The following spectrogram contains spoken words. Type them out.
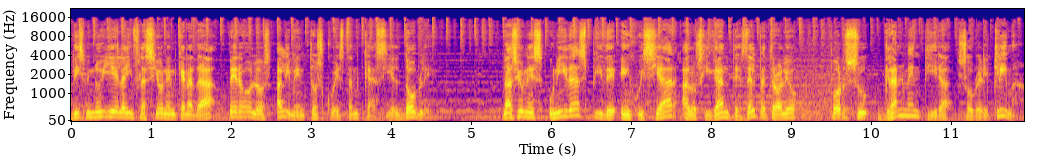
Disminuye la inflación en Canadá, pero los alimentos cuestan casi el doble. Naciones Unidas pide enjuiciar a los gigantes del petróleo por su gran mentira sobre el clima.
